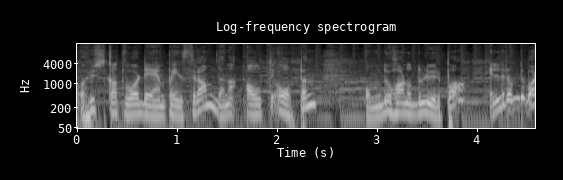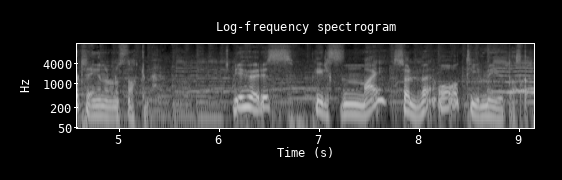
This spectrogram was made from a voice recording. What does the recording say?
Og husk at vår DM på Instagram den er alltid åpen om du har noe du lurer på, eller om du bare trenger noen å snakke med. Vi høres. Hilsen meg, Sølve og teamet i Ut av skapet.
